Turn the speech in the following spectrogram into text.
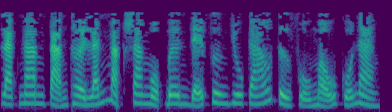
Lạc Nam tạm thời lánh mặt sang một bên để Phương Du cáo từ phụ mẫu của nàng.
